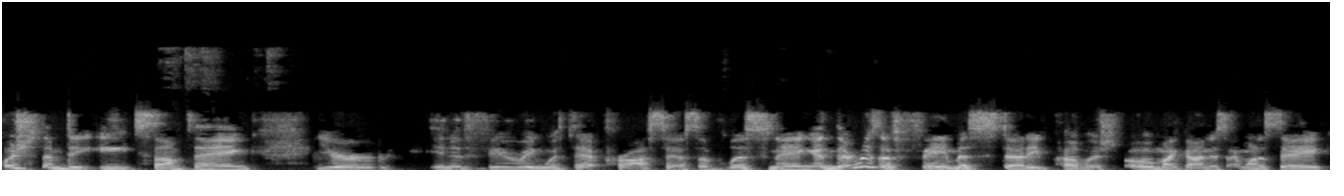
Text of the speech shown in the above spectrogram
push them to eat something you're interfering with that process of listening. And there was a famous study published, oh my goodness, I want to say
